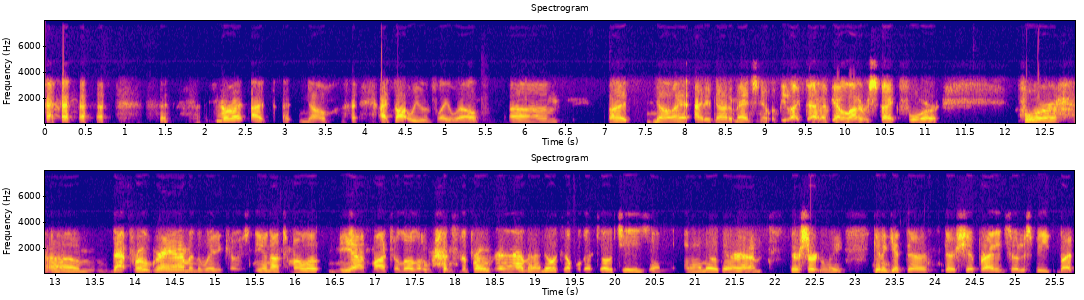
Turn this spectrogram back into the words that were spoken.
you know what? I, I, no, I thought we would play well, um, but no, I, I did not imagine it would be like that. I've got a lot of respect for for um, that program and the way Coach Niumatalolo runs the program, and I know a couple of their coaches, and and I know they're um, they're certainly going to get their their ship righted, so to speak. But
